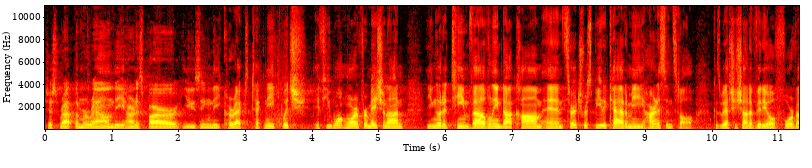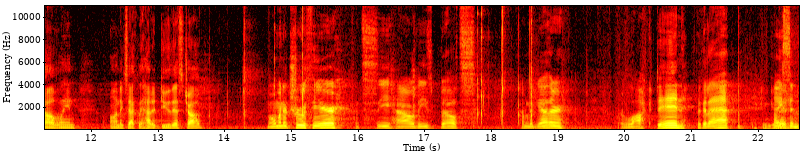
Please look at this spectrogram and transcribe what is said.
just wrap them around the harness bar using the correct technique, which if you want more information on, you can go to teamvalvoline.com and search for Speed Academy harness install, because we actually shot a video for Valvoline on exactly how to do this job. Moment of truth here. Let's see how these belts come together. We're locked in. Look at that. Nice and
